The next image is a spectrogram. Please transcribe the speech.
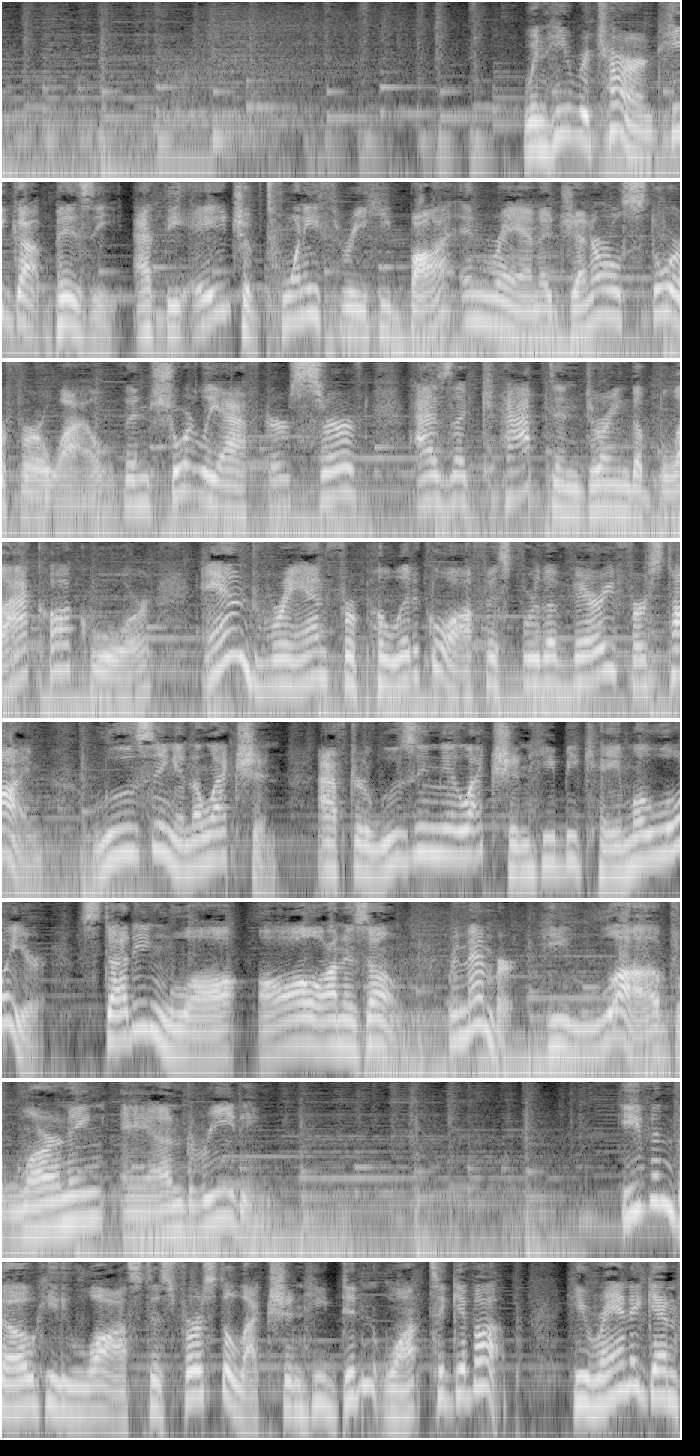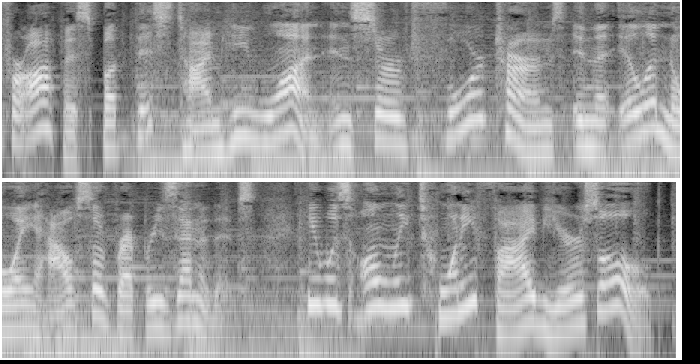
When he returned, he got busy. At the age of 23, he bought and ran a general store for a while, then shortly after served as a captain during the Black Hawk War and ran for political office for the very first time, losing an election. After losing the election, he became a lawyer, studying law all on his own. Remember, he loved learning and reading. Even though he lost his first election, he didn't want to give up. He ran again for office, but this time he won and served four terms in the Illinois House of Representatives. He was only 25 years old.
